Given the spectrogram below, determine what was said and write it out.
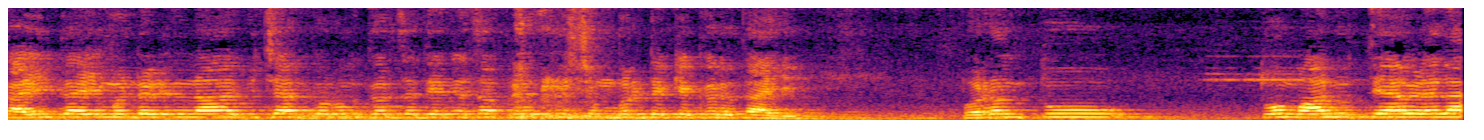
काही काही मंडळींना विचार करून कर्ज देण्याचा प्रयत्न शंभर टक्के करत आहे. परंतु तो माणूस त्यावेळेला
